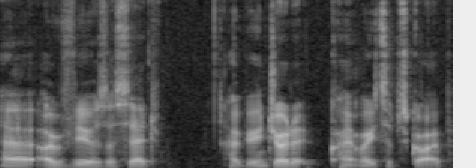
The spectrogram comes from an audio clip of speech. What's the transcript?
uh, overview as I said, hope you enjoyed it, comment, rate, subscribe.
